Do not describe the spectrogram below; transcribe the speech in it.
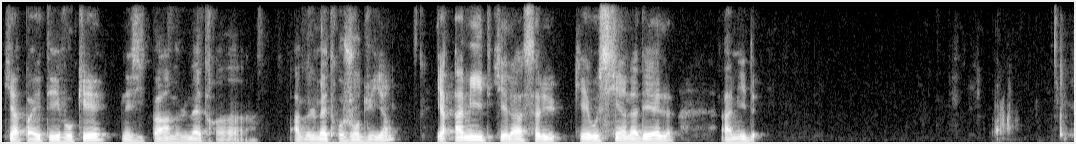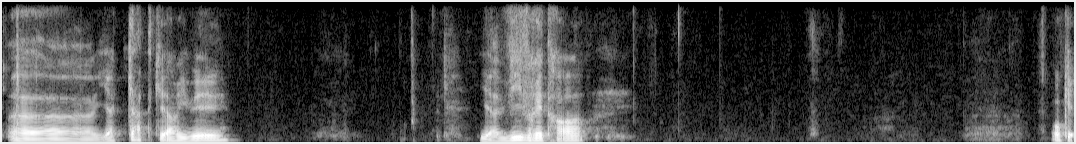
qui n'a pas été évoqué, n'hésite pas à me le mettre, euh, à me le mettre aujourd'hui. Hein. Il y a Hamid qui est là, salut, qui est aussi un ADL. Hamid, Euh, il y a 4 qui est arrivé. Il y a Vivretra. Ok.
